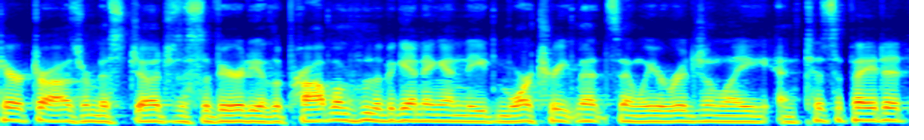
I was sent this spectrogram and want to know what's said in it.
or misjudge the severity of the problem from the beginning and need more treatments than we originally anticipated.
